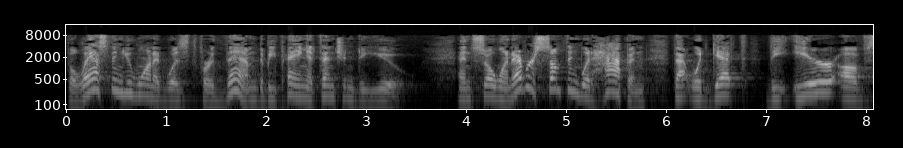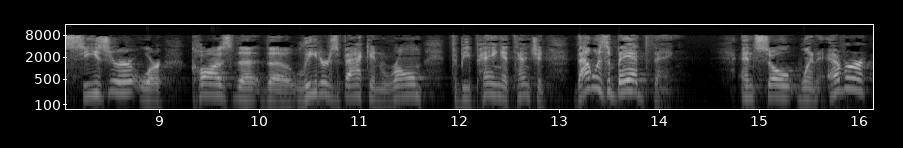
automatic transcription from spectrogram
the last thing you wanted was for them to be paying attention to you. And so whenever something would happen that would get the ear of Caesar or cause the, the leaders back in Rome to be paying attention, that was a bad thing. And so whenever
